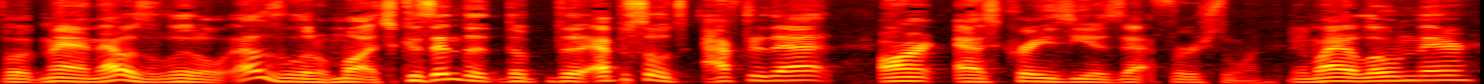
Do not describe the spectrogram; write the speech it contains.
but man, that was a little that was a little much. Because then the, the the episodes after that aren't as crazy as that first one. Am I alone there?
